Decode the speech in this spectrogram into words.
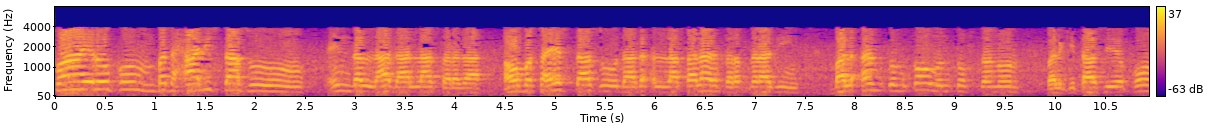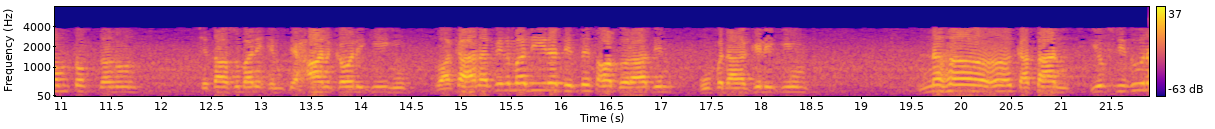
طائرکم بد حال تاسو عند الله دا الله سره دا۔ او مصائب تاسو دا, دا الله تعالی طرف ناراضی بل انتم قوم تفتنون بلکې تاسو قوم تفتنون چې تاسو باندې امتحان کولی کیږي وکانه فی المدینه تسعه رات او په دا کلی کې نہ کسان یفسدون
